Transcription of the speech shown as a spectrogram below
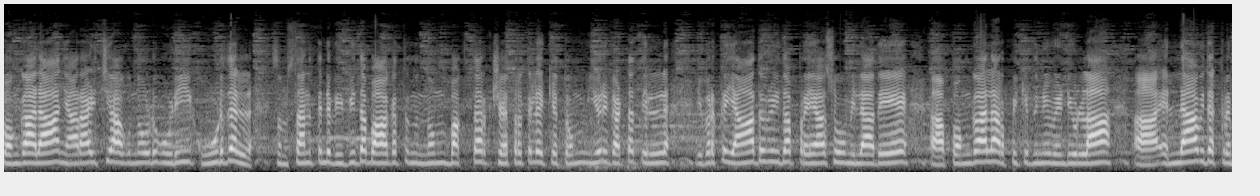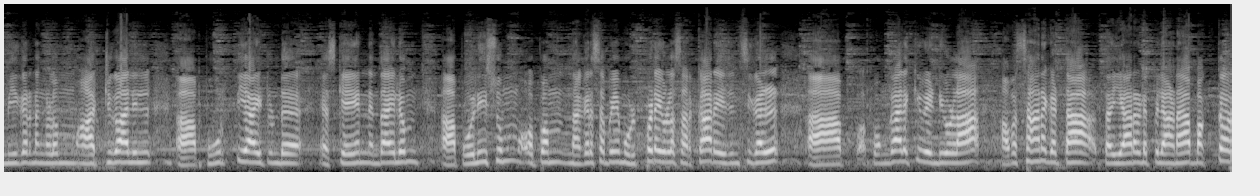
പൊങ്കാല. ഞായറാഴ്ച ആകുന്നതോടുകൂടി കൂടുതൽ സംസ്ഥാനത്തിന്റെ വിവിധ ഭാഗത്തു നിന്നും ഭക്തർ ക്ഷേത്രത്തിലേക്ക് എത്തും. ഈ ഒരു ഘട്ടത്തിൽ ഇവർക്ക് യാതൊരുവിധ പ്രയാസവുമില്ലാതെ പൊങ്കാല അർപ്പിക്കുന്നതിന് വേണ്ടിയുള്ള എല്ലാവിധ എല്ലാവിധ ക്രമീകരണങ്ങളും ആറ്റുകാലിൽ പൂർത്തിയായിട്ടുണ്ട്. എസ് കെ എൻ എന്തായാലും പോലീസും ഒപ്പം നഗരസഭയും ഉൾപ്പെടെയുള്ള സർക്കാർ ഏജൻസികൾ പൊങ്കാലയ്ക്ക് വേണ്ടിയുള്ള അവസാനഘട്ട തയ്യാറെടുപ്പിലാണ് ഭക്തർ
